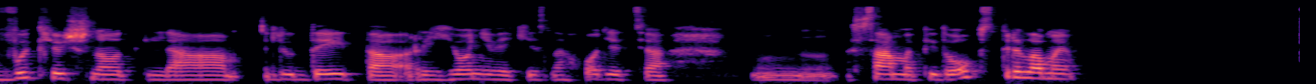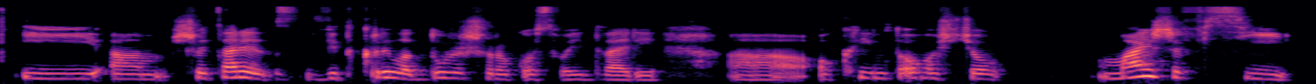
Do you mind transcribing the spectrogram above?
виключно для людей та регіонів, які знаходяться саме під обстрілами. І Швейцарія відкрила дуже широко свої двері. Окрім того, що майже всі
